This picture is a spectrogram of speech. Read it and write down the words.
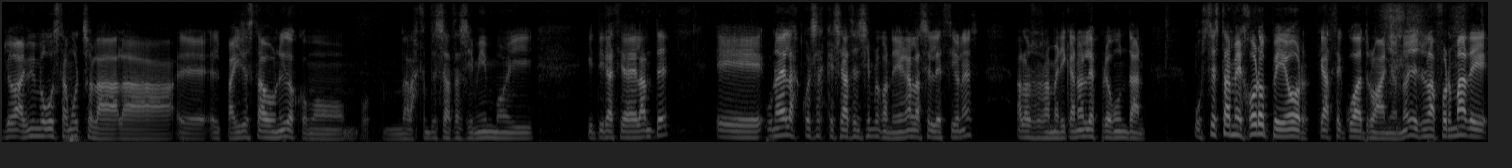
yo a mí me gusta mucho la, la, eh, el país de Estados Unidos, como donde la gente se hace a sí mismo y, y tira hacia adelante. Eh, una de las cosas que se hacen siempre cuando llegan las elecciones, a los americanos les preguntan, ¿usted está mejor o peor que hace cuatro años? ¿no? Y es una forma de,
